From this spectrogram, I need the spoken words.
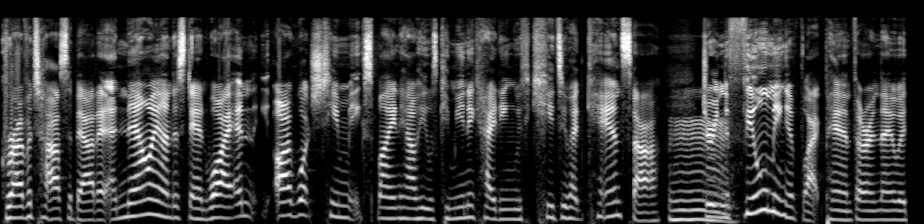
gravitas about it. And now I understand why. And I watched him explain how he was communicating with kids who had cancer mm. during the filming of Black Panther. And they were,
